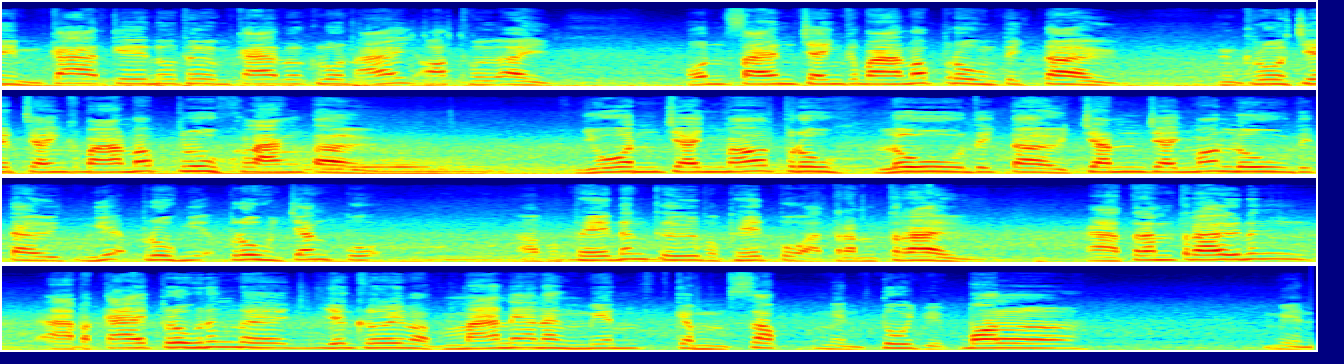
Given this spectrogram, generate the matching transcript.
នេះមិនកើតគេនោះធ្វើមិនកើតខ្លួនឯងអត់ធ្វើអីហ៊ុនសែនចេញក្បាលមកព្រុសបន្តិចទៅនឹងគ្រោះជាតិចេញក្បាលមកព្រុសខ្លាំងទៅ យួនចេញមកព្រុសលូបន្តិចទៅចិនចេញមកលូបន្តិចទៅងាកព្រុសងាកព្រុសអញ្ចឹងពួកប្រភេទហ្នឹងគឺប្រភេទពួកអាត្រឹមត្រូវអាត្រឹមត្រូវហ្នឹងអាបកាយព្រុសហ្នឹងយើងឃើញមកប្រហែលអ្នកហ្នឹងមានកំសុកមានទូចវិបុលមាន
